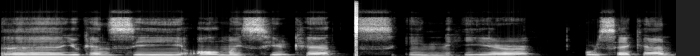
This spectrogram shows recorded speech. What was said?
Uh, you can see all my circuits in here for a second.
